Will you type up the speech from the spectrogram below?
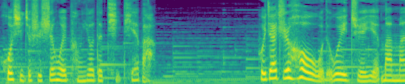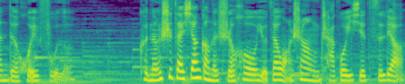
或许就是身为朋友的体贴吧。回家之后，我的味觉也慢慢的恢复了。可能是在香港的时候，有在网上查过一些资料，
